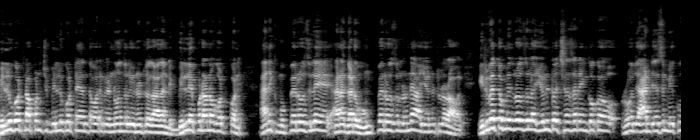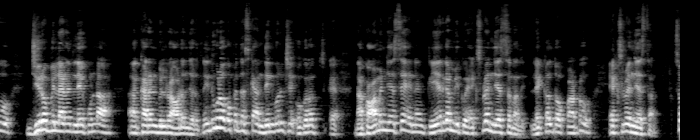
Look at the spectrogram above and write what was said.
బిల్లు కొట్టినప్పటి నుంచి బిల్లు కొట్టేంత వరకు రెండు వందల యూనిట్లు కాదండి. బిల్లు ఎప్పుడైనా కొట్టుకొని ఆయనకి ముప్పై రోజులే ఆయన గడువు ముప్పై రోజుల్లోనే ఆ యూనిట్లు రావాలి. ఇరవై తొమ్మిది రోజుల యూనిట్ వచ్చినా సరే ఇంకొక రోజు యాడ్ చేసి మీకు జీరో బిల్ అనేది లేకుండా కరెంట్ బిల్ రావడం జరుగుతుంది. ఇది కూడా ఒక పెద్ద స్కామ్. దీని గురించి ఒకరోజు నా కామెంట్ చేస్తే నేను క్లియర్గా మీకు ఎక్స్ప్లెయిన్ చేస్తాను అది. లెక్కలతో పాటు ఎక్స్ప్లెయిన్ చేస్తాను. సో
